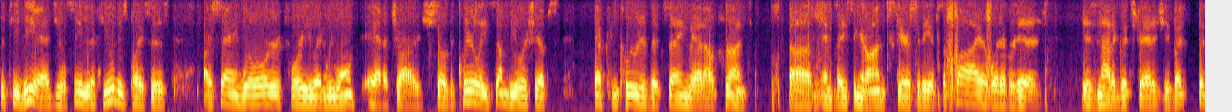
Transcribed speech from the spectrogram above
the TV ads, you'll see that a few of these places are saying we'll order it for you and we won't add a charge. So the, clearly, some dealerships have concluded that saying that out front uh, and basing it on scarcity of supply or whatever it is is not a good strategy. But but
